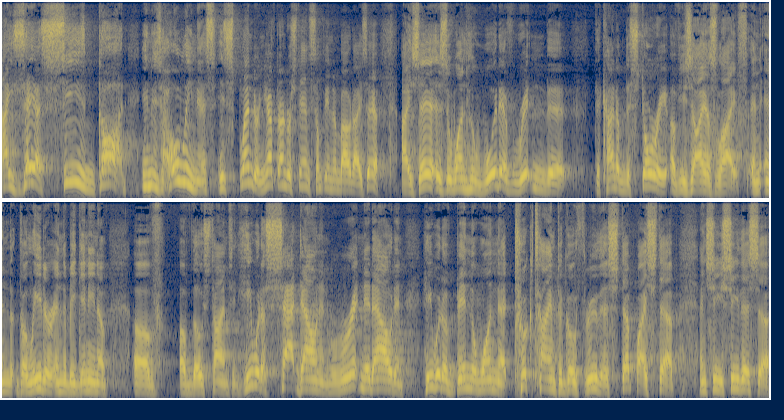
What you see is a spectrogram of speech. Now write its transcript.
Isaiah sees God in his holiness, his splendor. And you have to understand something about Isaiah. Isaiah is the one who would have written the, the kind of the story of Uzziah's life and, and the leader in the beginning of, of, of those times. And he would have sat down and written it out and he would have been the one that took time to go through this step by step. And so you see this uh,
